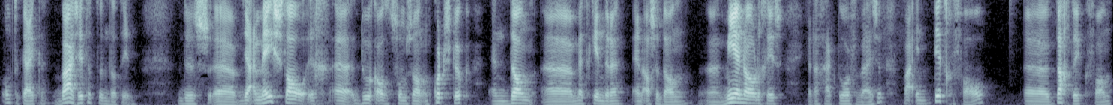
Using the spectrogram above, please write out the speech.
om te kijken waar zit het hem dat in. Dus uh, ja, en meestal uh, doe ik altijd soms wel een kort stuk en dan uh, met kinderen. En als er dan meer nodig is, ja, dan ga ik doorverwijzen. Maar in dit geval dacht ik van,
